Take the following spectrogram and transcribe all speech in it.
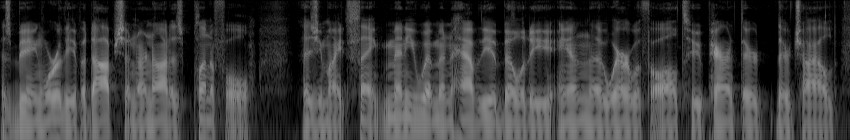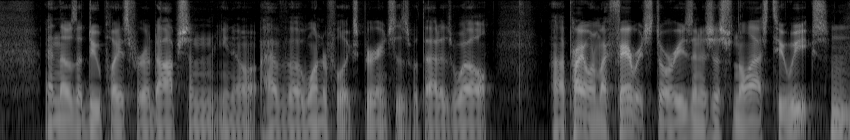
as being worthy of adoption are not as plentiful as you might think. Many women have the ability and the wherewithal to parent their, their child, and those that do place for adoption, you know, have uh, wonderful experiences with that as well. Uh, probably one of my favorite stories, and it's just from the last two weeks, hmm.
